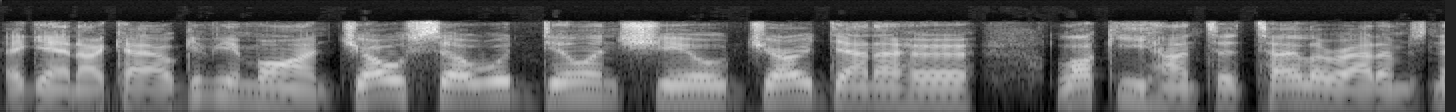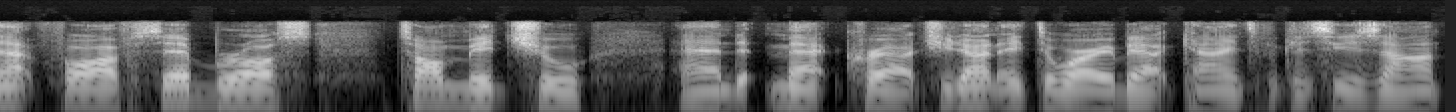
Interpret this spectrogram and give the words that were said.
Again, okay, I'll give you mine. Joel Selwood, Dylan Shiel, Joe Daniher, Lachie Hunter, Taylor Adams, Nat Fyfe, Seb Ross, Tom Mitchell, and Matt Crouch. You don't need to worry about Kane's because his aren't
